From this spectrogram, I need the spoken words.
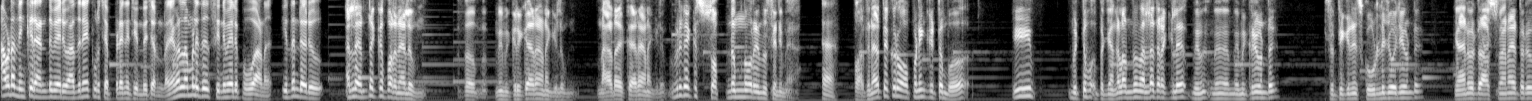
അവിടെ നിങ്ങൾക്ക് രണ്ടുപേരും അതിനെക്കുറിച്ച് എപ്പോഴെങ്കിലും ചിന്തിച്ചിട്ടുണ്ടോ? ഞങ്ങൾ നമ്മൾ ഇത് സിനിമയിൽ പോവാണ്. ഇതിന്റെ ഒരു അല്ല എന്തൊക്കെ പറഞ്ഞാലും ഇപ്പൊ മിമിക്രിക്കാരാണെങ്കിലും നാടകക്കാരാണെങ്കിലും ഇവരുടെയൊക്കെ സ്വപ്നം എന്ന് പറയുന്ന സിനിമയാ. അപ്പൊ അതിനകത്തൊക്കെ ഒരു ഓപ്പണിംഗ് കിട്ടുമ്പോ ഈ വിട്ടു ഇപ്പൊ ഞങ്ങളന്ന് നല്ല തിരക്കിൽ മിമിക്രി ഉണ്ട് സിദ്ദിഖിന് സ്കൂളിൽ ജോലിയുണ്ട് ഞാനൊരു ഡ്രാഫ്റ്റ്സ്മാനായിട്ടൊരു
